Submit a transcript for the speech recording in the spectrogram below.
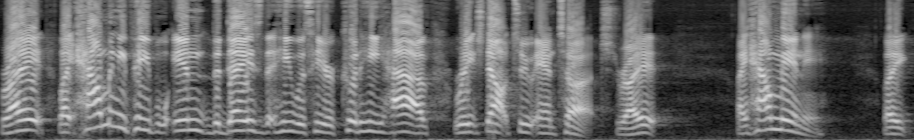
right? Like, how many people in the days that he was here could he have reached out to and touched, right? Like, how many? Like,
